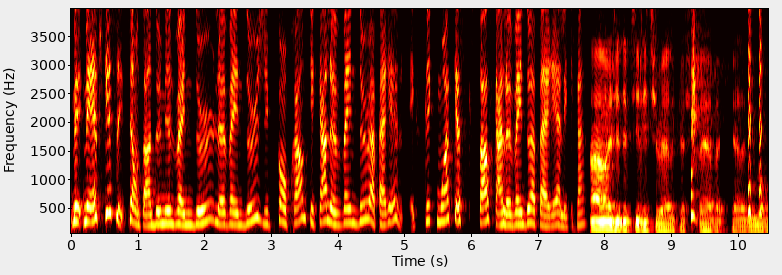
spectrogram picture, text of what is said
Mais, mais est-ce que c'est, tu sais, on est en 2022, le 22, j'ai pu comprendre que quand le 22 apparaît, explique-moi qu'est-ce qui se passe quand le 22 apparaît à l'écran. Ah oui, j'ai des petits rituels que je fais avec euh, le numéro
